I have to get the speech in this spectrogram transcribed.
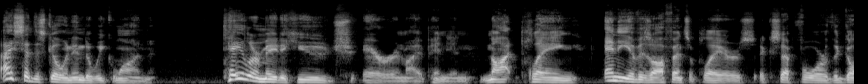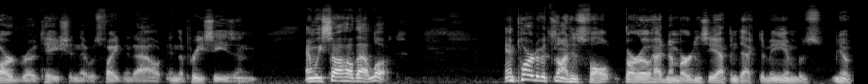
I said this going into week one. Taylor made a huge error, in my opinion, not playing any of his offensive players except for the guard rotation that was fighting it out in the preseason. And we saw how that looked. And part of it's not his fault. Burrow had an emergency appendectomy and was, you know,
